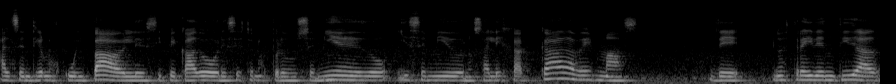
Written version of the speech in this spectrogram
al sentirnos culpables y pecadores, esto nos produce miedo y ese miedo nos aleja cada vez más de nuestra identidad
